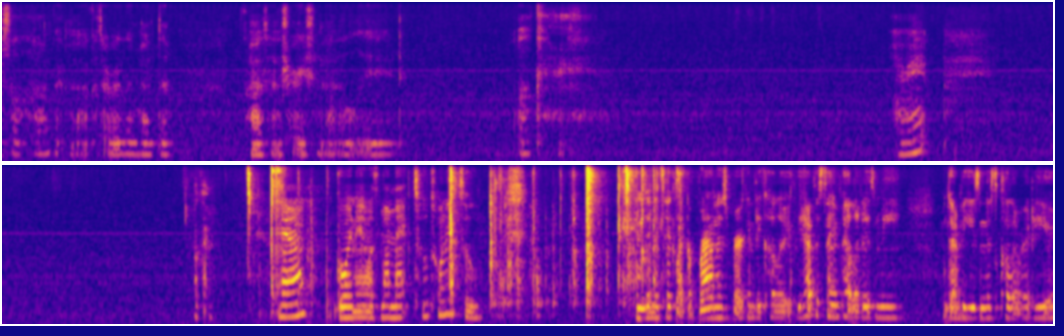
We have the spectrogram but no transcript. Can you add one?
Just a little bit more because I really want the concentration on the lid. Okay. Alright. Okay. Now, going in with my MAC 222. I'm going to take like a brownish burgundy color. If you have the same palette as me, I'm going to be using this color right here.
